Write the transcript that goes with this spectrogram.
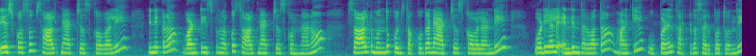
టేస్ట్ కోసం సాల్ట్ని యాడ్ చేసుకోవాలి. నేను ఇక్కడ వన్ టీ స్పూన్ వరకు సాల్ట్ని యాడ్ చేసుకుంటున్నాను. సాల్ట్ ముందు కొంచెం తక్కువగానే యాడ్ చేసుకోవాలండి. వడియాలు ఎండిన తర్వాత మనకి ఉప్పు అనేది కరెక్ట్గా సరిపోతుంది.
